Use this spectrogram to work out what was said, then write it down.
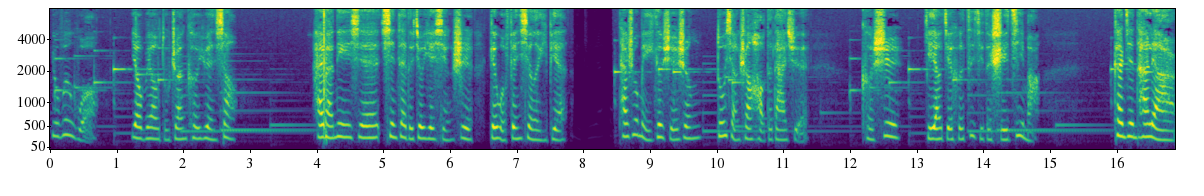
又问我，要不要读专科院校，还把那一些现在的就业形势给我分析了一遍。他说，每一个学生都想上好的大学。可是，也要结合自己的实际嘛。看见他俩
